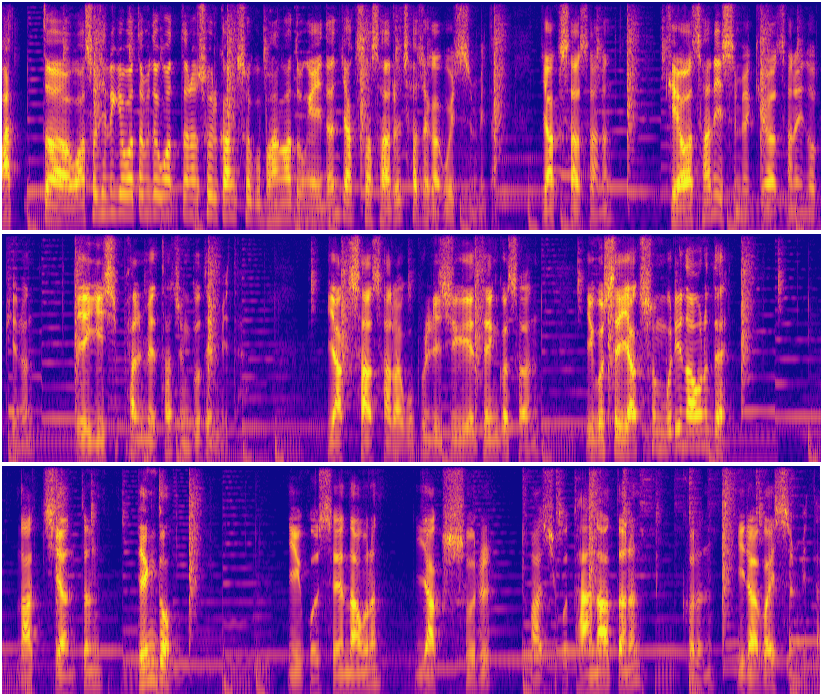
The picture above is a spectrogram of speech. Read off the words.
왔다 와서 지는 게 왔답니다. 왔다는 서울 강서구 방화동에 있는 약사사를 찾아가고 있습니다. 약사사는 개화산이 있으며 개화산의 높이는 128m 정도 됩니다. 약사사라고 불리시게 된 것은 이곳에 약수물이 나오는데 낫지 않던 병도. 이곳에 나오는 약수를 마시고 다 나았다는 그런 일화가 있습니다.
